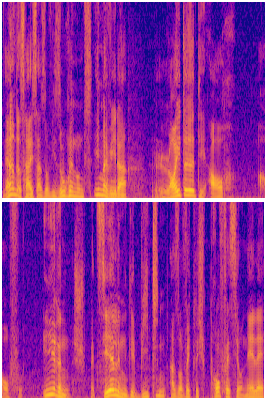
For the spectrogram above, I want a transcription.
Ja, das heißt also, wir suchen uns immer wieder Leute, die auch auf ihren speziellen Gebieten, also wirklich professionelle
